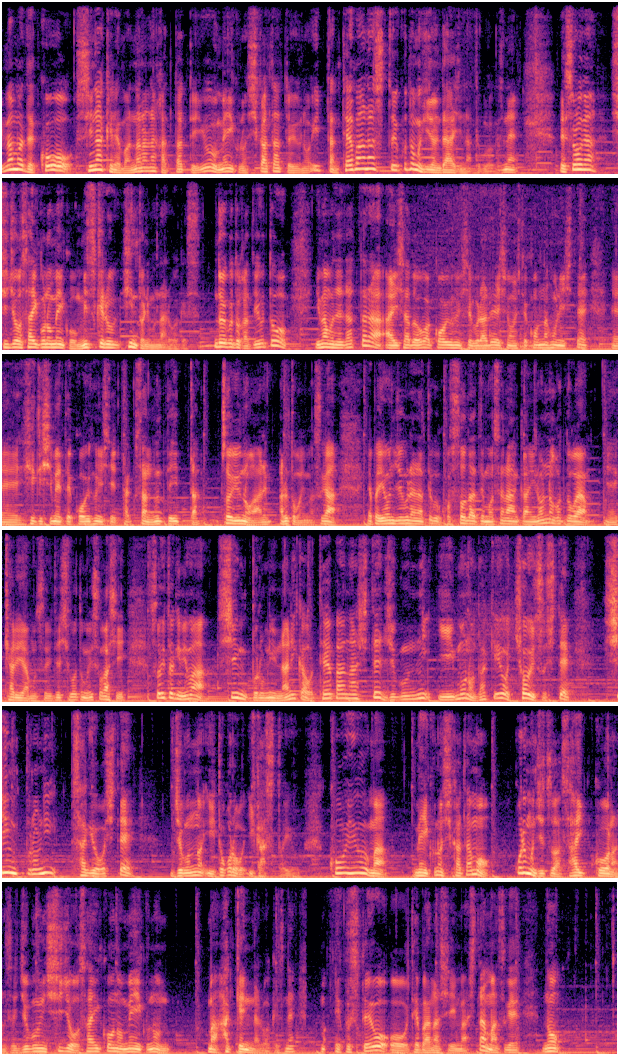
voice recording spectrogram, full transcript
今までこうしなければならなかったっていうメイクの仕方というのを一旦手放すということも非常に大事になってくるわけですね。でそれが史上最高のメイクを見つけるヒントにもなるわけです。どういうことかというと今までだったらアイシャドウはこういうふうにしてグラデーションしてこんなふうにして、えー、引き締めてこういうふうにしてたくさん塗っていったそういうのがあるあると思いますがやっぱり40ぐらいになってくる子育てもせなあかんいろんなことが、えー、キャリアもついて仕事も忙しいそういう時にはシンプルに何かを手放して自分にいいものだけをチョイスしてシンプルに作業して自分のいいところを生かすという。こういう、まあ、メイクの仕方もこれも実は最高なんですね自分史上最高のメイクの、まあ、発見になるわけですね、まあ、エクステを手放しました。まつげの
